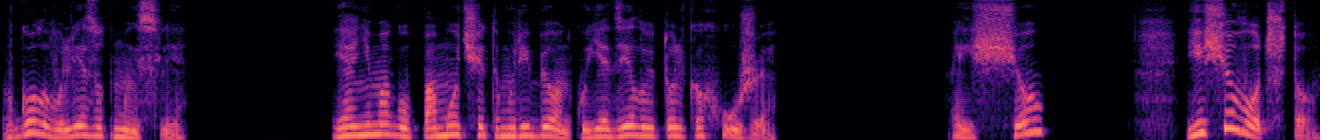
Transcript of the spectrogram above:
В голову лезут мысли. Я не могу помочь этому ребенку, я делаю только хуже. А еще... Еще вот что.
